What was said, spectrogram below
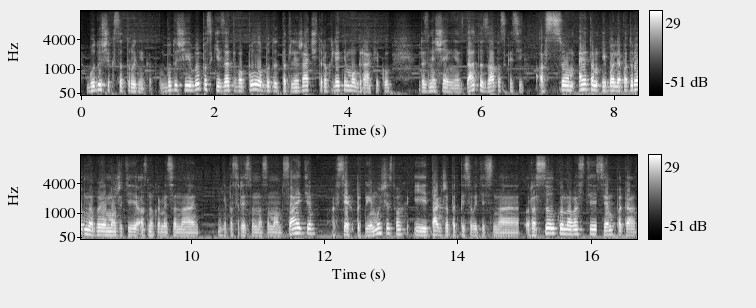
будущих сотрудников. Будущие выпуски из этого пула будут подлежать четырехлетнему графику размещения с даты запуска сети. О всем этом и более подробно вы можете ознакомиться на непосредственно на самом сайте, о всех преимуществах и также подписывайтесь на рассылку новостей. Всем пока!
